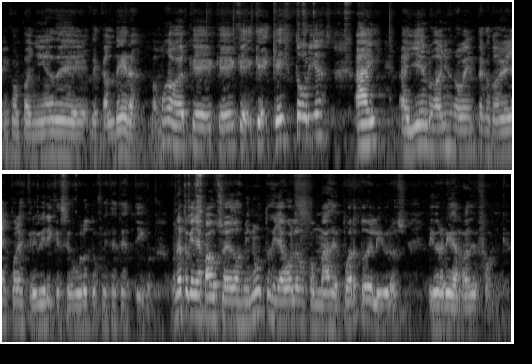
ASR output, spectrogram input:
en compañía de, Caldera. Vamos a ver qué, historias hay allí en los años 90 que todavía hay por escribir y que seguro tú fuiste testigo. Una pequeña pausa de dos minutos y ya volvemos con más de Puerto de Libros, Librería Radiofónica.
